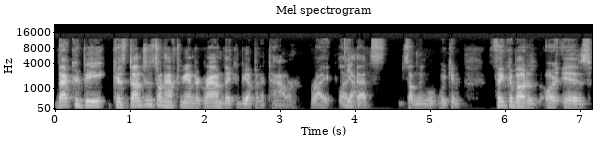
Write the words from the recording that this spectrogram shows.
That could be because dungeons don't have to be underground; they could be up in a tower, right? Like yeah. that's something we can think about or is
